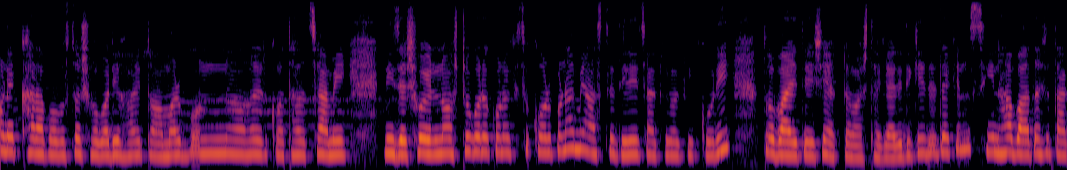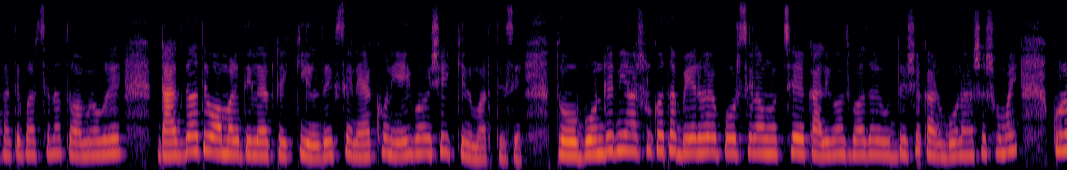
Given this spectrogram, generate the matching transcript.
অনেক খারাপ অবস্থা সবারই হয়। তো আমার বোনের কথা হচ্ছে, আমি নিজের শরীর নষ্ট করে কোনো কিছু করব না আমি আসতে ধীরেই চাকরি বাকরি করি। তো বাড়িতে এসে একটা মাস থাকি। আর এদিকে দেখেন, সিনহা বাতাসে তাকাতে পারছে না। তো আমি ওরে ডাক দেওয়াতেও আমার দিল একটা কিল, দেখছেন? এখন এই বয়সেই কিল মারতেছে। তো বোনরে নিয়ে আসল কথা বের হয়ে পড়ছিলাম হচ্ছে কালীগঞ্জ বাজারের উদ্দেশ্যে। কারণ বোন আসার সময় কোনো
